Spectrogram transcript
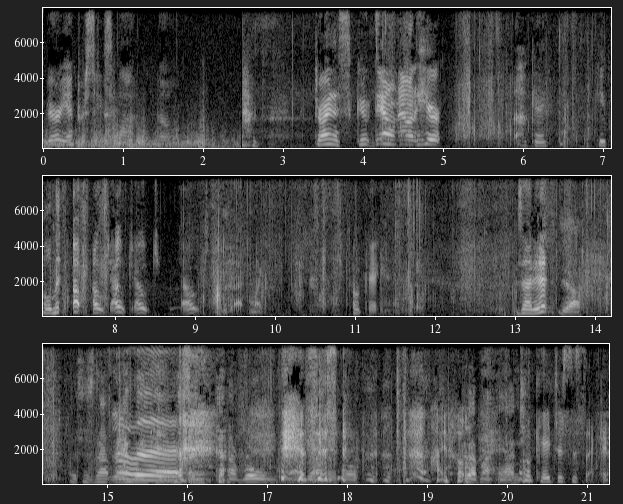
Very interesting spot, though. Trying to scoot down out of here. Okay, keep holding it up. Ouch! Ouch! Ouch! Ouch! That might. Okay. Is that it? Yeah. This is not rambling Pam. This is kind of rolling down This is- I know. Grab my hand. Okay, just a second.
